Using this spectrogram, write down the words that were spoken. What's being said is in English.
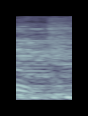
Oh.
